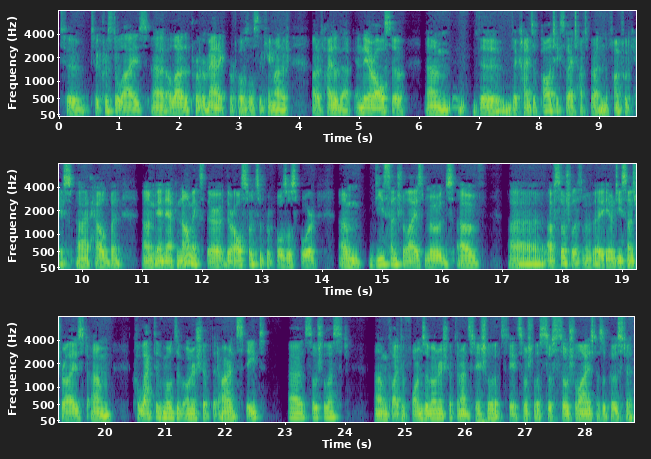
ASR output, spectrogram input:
to to crystallize uh, a lot of the programmatic proposals that came out of out of Heidelberg, and they are also um, the the kinds of politics that I talked about in the Frankfurt case uh, held. But um, in economics, there there are all sorts of proposals for um, decentralized modes of uh, of socialism, of you know decentralized um, collective modes of ownership that aren't state uh, socialist, um, collective forms of ownership that aren't state, state socialist, so socialized as opposed to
